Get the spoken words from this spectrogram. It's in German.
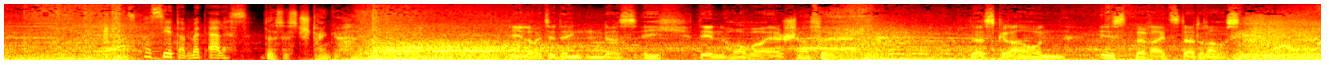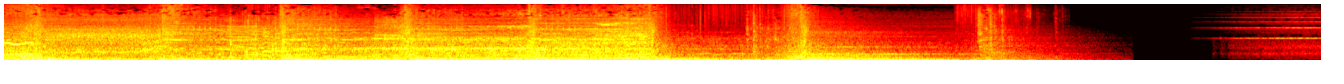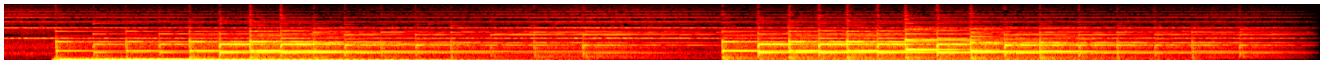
Was passiert dann mit Alice? Das ist streng geheim. Die Leute denken, dass ich den Horror erschaffe. Das Grauen ist bereits da draußen.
